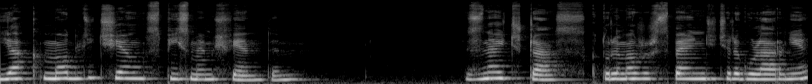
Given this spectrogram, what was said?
Jak modlić się z Pismem Świętym? Znajdź czas, który możesz spędzić regularnie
